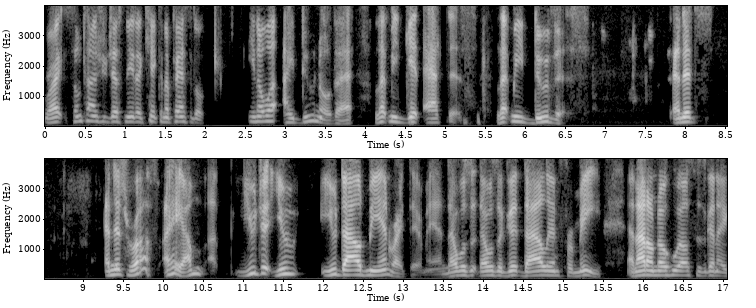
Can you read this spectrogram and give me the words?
right? Sometimes you just need a kick in the pants to go you know what? I do know that. Let me get at this. Let me do this. And it's and it's rough. Hey i'm you just you you dialed me in right there man. That was that was a good dial in for me. And i don't know who else is gonna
